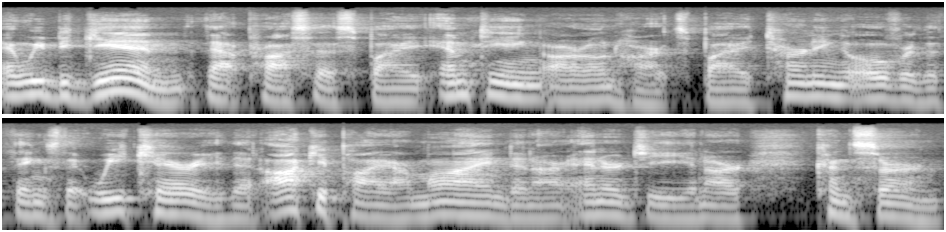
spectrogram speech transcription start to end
And we begin that process by emptying our own hearts, by turning over the things that we carry that occupy our mind and our energy and our concern.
